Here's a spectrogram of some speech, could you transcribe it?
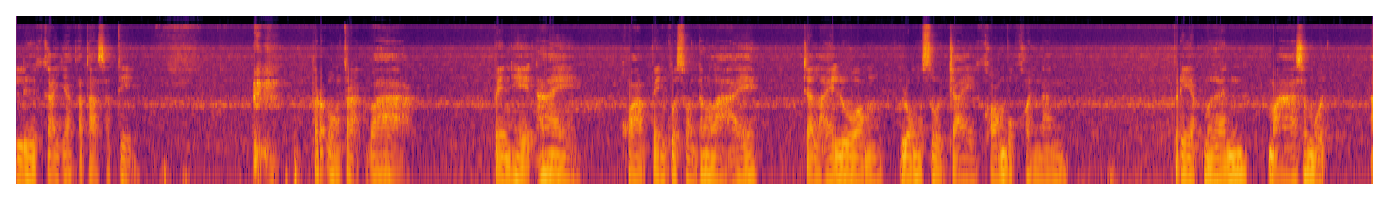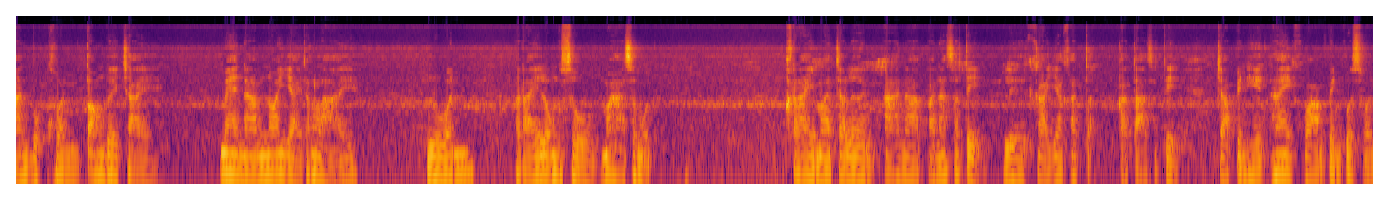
หรือกายกตาสติ พระองค์ตรัสว่าเป็นเหตุให้ความเป็นกุศลทั้งหลาย จะไหลรวมลงสู่ใจของบุคคลนั้น เปรียบเหมือนมหาสมุทรอันบุคคลต้องด้วยใจ แม่น้ำน้อยใหญ่ทั้งหลาย ล้วนไหลลงสู่มหาสมุทร ใครมาเจริญอาณาปานสติ หรือกายกตกตาสติ จะเป็นเหตุให้ความเป็นกุศล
